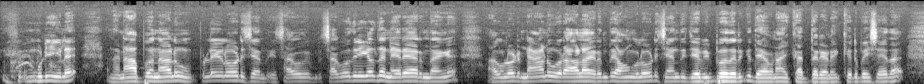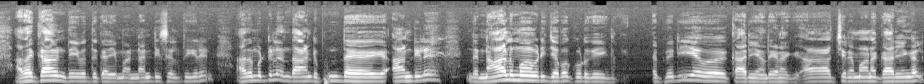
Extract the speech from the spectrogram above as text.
முடியல. அந்த நாற்பது நாளும் பிள்ளைகளோடு சேர்ந்து சகோதரி சகோதரிகள் தான் நிறையா இருந்தாங்க. அவங்களோட நானும் ஒரு ஆளாக இருந்து அவங்களோடு சேர்ந்து ஜெபிப்பதற்கு தேவனாய் கத்தர் எனக்கு கிருபை செய்தார். அதற்காக தெய்வத்துக்கு அதிகமாக நன்றி செலுத்துகிறேன். அது மட்டும் இல்லை இந்த ஆண்டு இந்த ஆண்டில் இந்த நாலு மாவடி ஜெப கொடுகை பெரிய ஒரு காரியம் அது. எனக்கு ஆச்சரியமான காரியங்கள்.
